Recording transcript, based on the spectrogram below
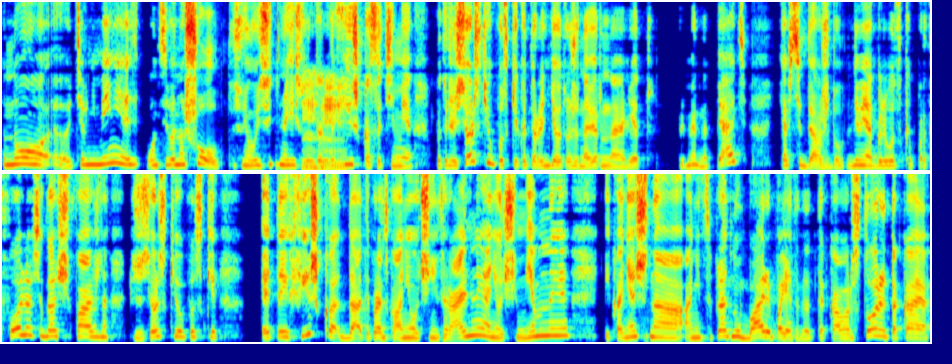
но, э, тем не менее, он себя нашел. То есть у него действительно есть угу. вот эта фишка с этими вот режиссерские выпуски, которые он делает уже, наверное, лет примерно пять. Я всегда жду. Для меня голливудское портфолио всегда очень важно, режиссерские выпуски. Это их фишка, да, ты правильно сказала, они очень виральные, они очень мемные, и, конечно, они цепляют, ну, Барри, понятно, это cover story, такая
